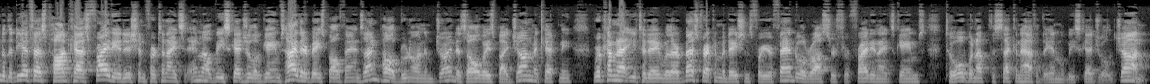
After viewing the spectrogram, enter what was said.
to the DFS Podcast Friday edition for tonight's MLB schedule of games. Hi there, baseball fans. I'm Paul Bruno, and I'm joined as always by John McKechnie. We're coming at you today with our best recommendations for your FanDuel rosters for Friday night's games to open up the second half of the MLB schedule. John,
